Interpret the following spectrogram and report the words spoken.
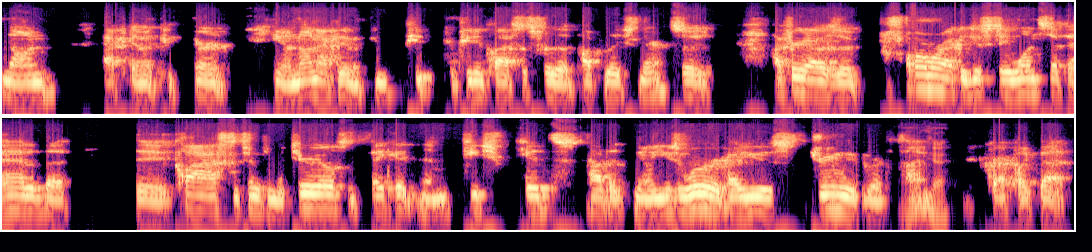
non-academic or you know non-academic compu- computing classes for the population there. So I figured I was a performer. I could just stay one step ahead of the the class in terms of materials and fake it and teach kids how to you know use Word, how to use Dreamweaver at the time, Okay. crap like that.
